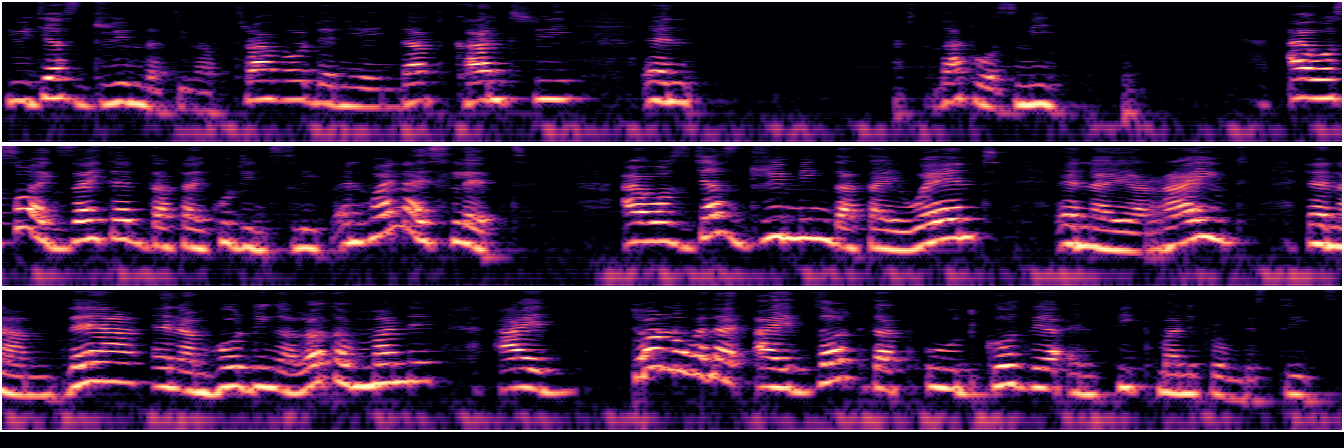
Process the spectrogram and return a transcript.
you just dream that you have traveled and you're in that country, and that was me. I was so excited that I couldn't sleep, and when I slept, I was just dreaming that I went and I arrived and I'm there and I'm holding a lot of money. I don't know whether I thought that we would go there and pick money from the streets.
